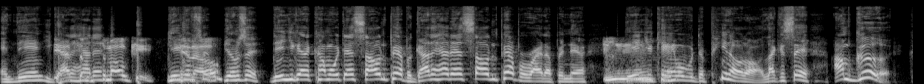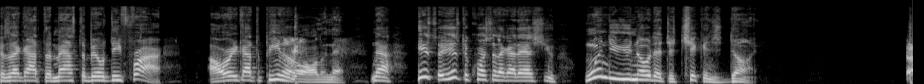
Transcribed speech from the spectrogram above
And then you gotta have that smoky, You, know, what I'm saying? You know what I'm saying? Then you gotta come up with that salt and pepper. Gotta have that salt and pepper right up in there. Then you came up with the peanut oil. Like I said, I'm good because I got the Masterbuilt deep fryer. I already got the peanut oil in there. Now, here's the here's the question I gotta ask you. When do you know that the chicken's done?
